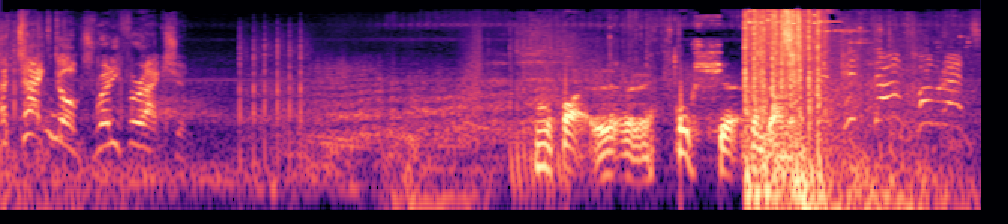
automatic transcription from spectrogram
Attack dogs ready for action. I'm fight, literally. Oh shit, come down there. Hit down, comrades.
